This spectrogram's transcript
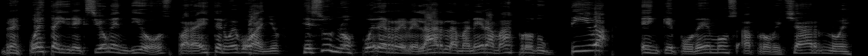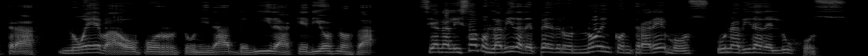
respuesta y dirección en Dios para este nuevo año, Jesús nos puede revelar la manera más productiva en que podemos aprovechar nuestra nueva oportunidad de vida que Dios nos da. Si analizamos la vida de Pedro, no encontraremos una vida de lujos,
